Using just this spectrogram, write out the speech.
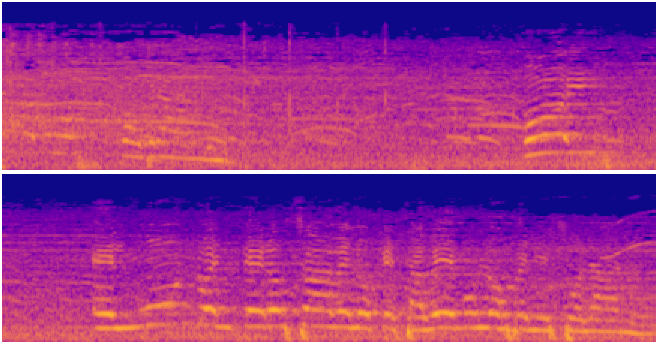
Estamos cobrando. Hoy el mundo entero sabe lo que sabemos los venezolanos.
